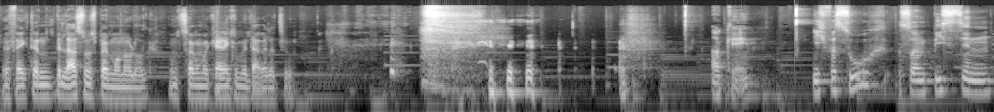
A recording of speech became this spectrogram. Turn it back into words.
Perfekt, dann belassen wir es beim Monolog und sagen wir keine Kommentare dazu. okay. Ich versuche so ein bisschen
